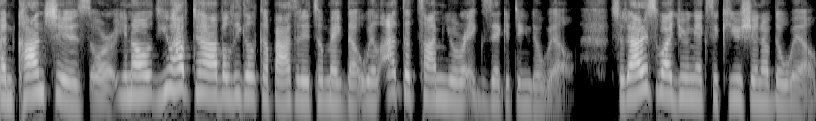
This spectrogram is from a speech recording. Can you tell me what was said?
unconscious or you know you have to have a legal capacity to make that will at the time you're executing the will. So that is why during execution of the will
